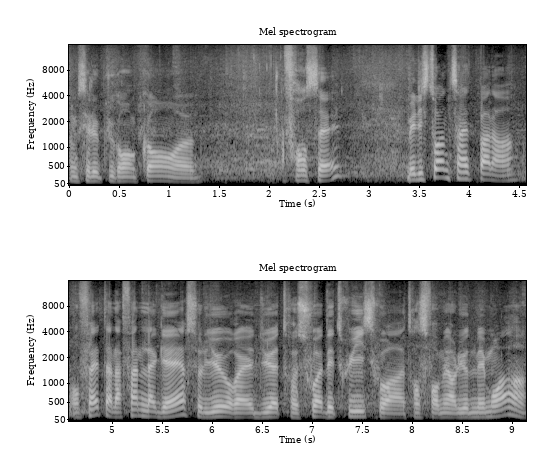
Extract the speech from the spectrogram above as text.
Donc c'est le plus grand camp français. Mais l'histoire ne s'arrête pas là. Hein. En fait, à la fin de la guerre, ce lieu aurait dû être soit détruit, soit transformé en lieu de mémoire.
